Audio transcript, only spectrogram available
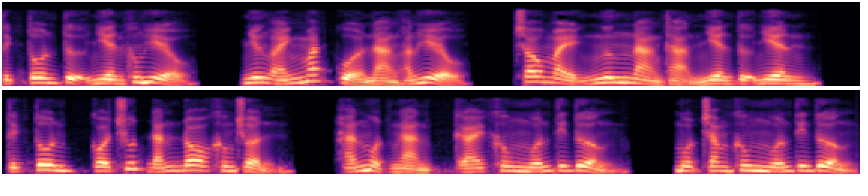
tịch tôn tự nhiên không hiểu, nhưng ánh mắt của nàng hắn hiểu, trao mày ngưng nàng thản nhiên tự nhiên, tịch tôn có chút đắn đo không chuẩn, hắn một ngàn cái không muốn tin tưởng, một trăm không muốn tin tưởng,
